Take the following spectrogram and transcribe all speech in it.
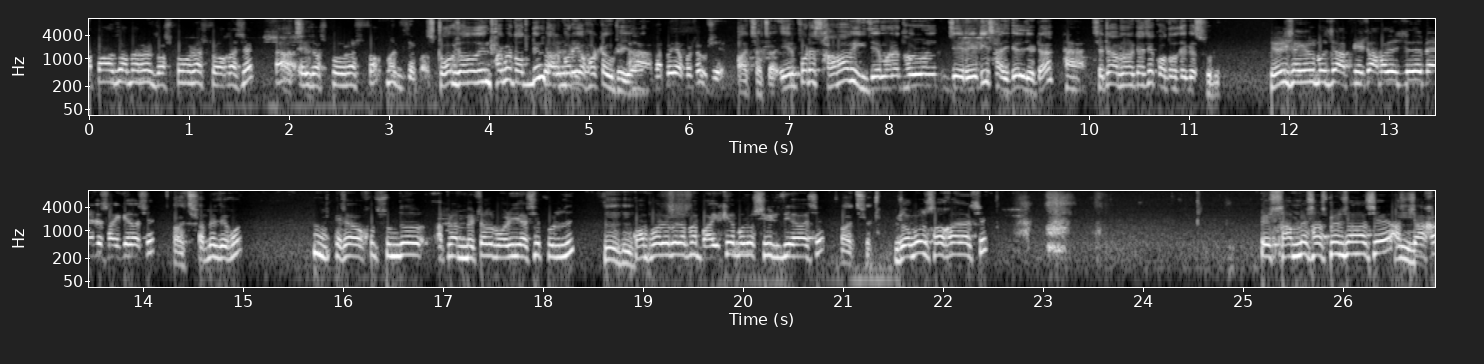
আপাতত আপনার দশ পনেরোটা স্টক আছে। হ্যাঁ আচ্ছা। এই দশ পনেরোটা স্টক আমরা দিতে পারব। স্টক যতদিন থাকবে ততদিন অফারটা উঠে যাবে। হ্যাঁ তারপরে অফারটা উঠে যাবে। আচ্ছা আচ্ছা। এরপরে স্বাভাবিক যে মানে ধরুন যে রেডি সাইকেল যেটা হ্যাঁ। সেটা আপনার কাছে কত থেকে শুরু? রেডি সাইকেল বলতে আপনি এটা আমাদের যে ব্র্যান্ডের সাইকেল আছে। আচ্ছা। আপনি দেখুন। এটা খুব সুন্দর আপনার মেটাল বডি আছে ফুললি। কমফোর্টেবল আপনার বাইকের মতো সিট দেওয়া আছে। আচ্ছা। ডবল সকার আছে। এর সামনে সাসপেনশন আছে। আর চাকা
